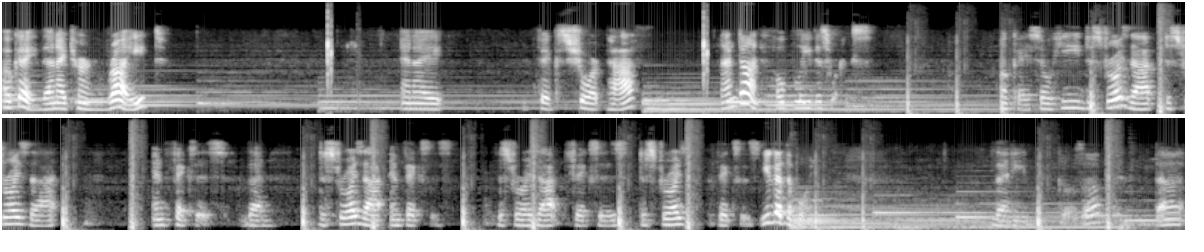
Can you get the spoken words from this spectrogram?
Okay, then I turn right and I fix short path. I'm done. Hopefully this works. Okay, so he destroys that, destroys that, and fixes. Then destroys that and fixes. Destroys that, fixes. Destroys, fixes. You get the point. Then he goes up and that,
